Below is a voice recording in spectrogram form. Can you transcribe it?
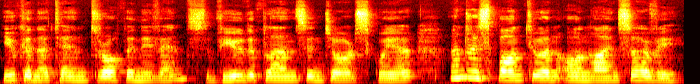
You can attend drop in events, view the plans in George Square, and respond to an online survey.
